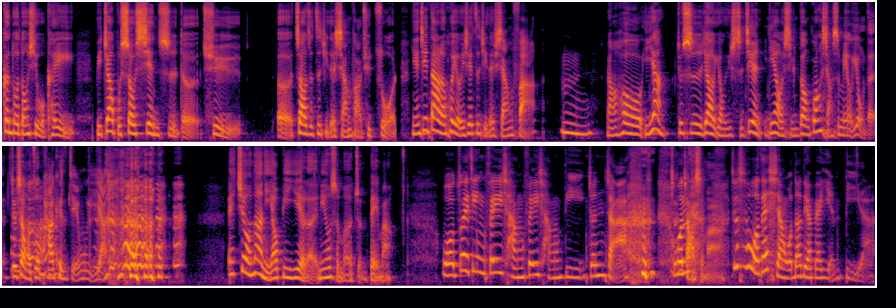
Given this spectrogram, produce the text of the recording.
更多东西，我可以。比较不受限制的去，呃，照着自己的想法去做。年纪大了会有一些自己的想法，嗯，然后一样就是要勇于实践，一定要有行动，光想是没有用的。就像我做 p a r k e 节目一样。哎，就那你要毕业了，你有什么准备吗？我最近非常非常的挣扎，挣扎什么？就是我在想，我到底要不要延毕啊？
